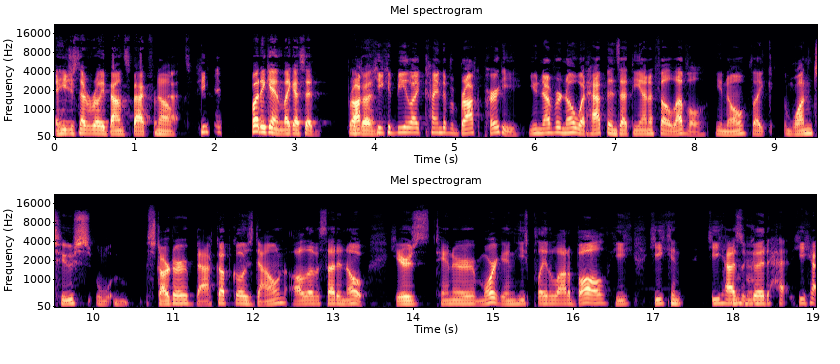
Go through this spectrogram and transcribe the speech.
And he just never really bounced back from no, that. He, but again, like I said, Brock, he could be like kind of a Brock Purdy. You never know what happens at the NFL level. You know, like one, two starter backup goes down. All of a sudden, oh, here's Tanner Morgan. He's played a lot of ball. He he can he has mm-hmm. a good he ha,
